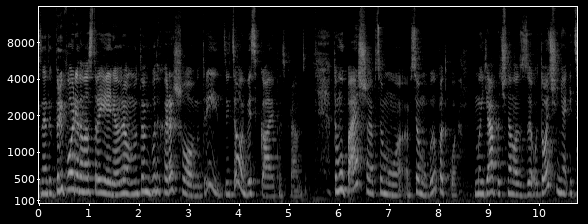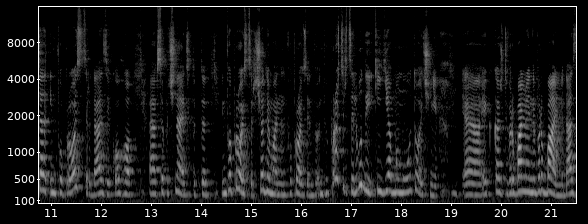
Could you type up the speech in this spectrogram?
знаєте, в припорі на настроєння. Ну, там буде хорошо внутрі, і цього весь кайф насправді. Тому перше в цьому, в цьому випадку ми, я починала з оточення, і це інфопростір, да, з якого е, все починається. Тобто інфопростір, що для мене інфопростір? Інфо- Інфопростір це люди, які є в моєму оточенні, е, як кажуть, вербально і невербально, да, з,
